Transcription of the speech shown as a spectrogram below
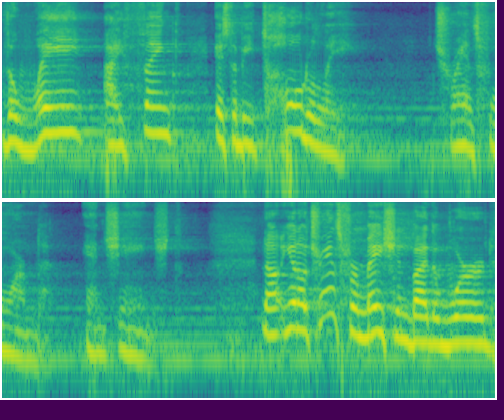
The way I think is to be totally transformed and changed. Now, you know, transformation by the word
